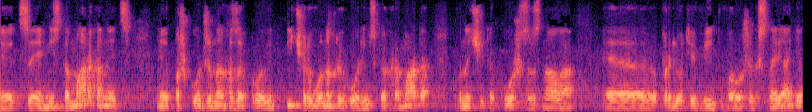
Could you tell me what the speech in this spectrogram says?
Е, Це місто Марганець, е, пошкоджена газопровід, і Червоногригорівська громада вночі також зазнала прильотів від ворожих снарядів,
